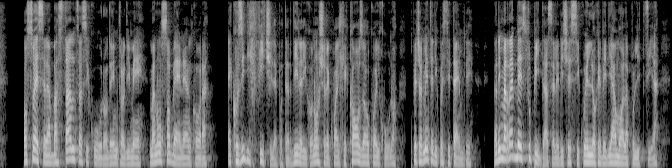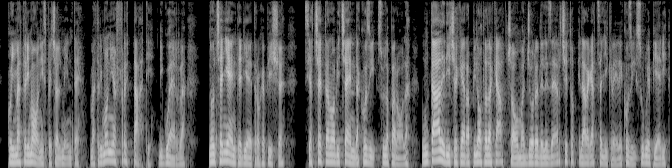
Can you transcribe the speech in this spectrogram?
Posso essere abbastanza sicuro dentro di me, ma non so bene ancora. È così difficile poter dire di conoscere qualche cosa o qualcuno, specialmente di questi tempi. Rimarrebbe stupita se le dicessi quello che vediamo alla polizia, coi matrimoni specialmente, matrimoni affrettati, di guerra. Non c'è niente dietro, capisce? Si accettano a vicenda così, sulla parola. Un tale dice che era pilota da caccia o maggiore dell'esercito e la ragazza gli crede così, su due piedi.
